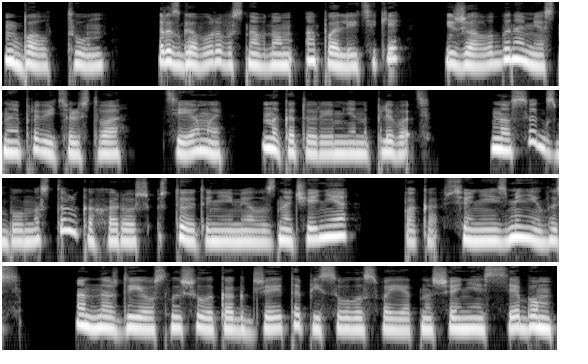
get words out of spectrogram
Болтун. Разговоры в основном о политике и жалобы на местное правительство. Темы, на которые мне наплевать. Но секс был настолько хорош, что это не имело значения, пока все не изменилось. Однажды я услышала, как Джейд описывала свои отношения с Себом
